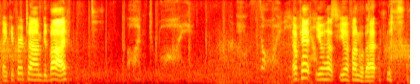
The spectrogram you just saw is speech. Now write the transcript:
Thank you for your time. Goodbye. I'm dry. Inside. Okay, you have you have fun with that.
